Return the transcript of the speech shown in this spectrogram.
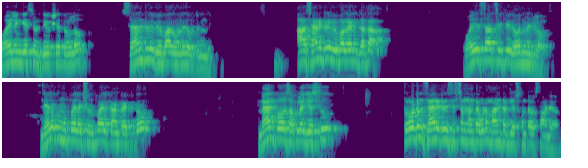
వాయులింగేశ్వరుడు దివ్యక్షేత్రంలో శానిటరీ విభాగం అనేది ఒకటి ఉంది. ఆ శానిటరీ విభాగానికి గత వైఎస్ఆర్సిపి గవర్నమెంట్లో నెలకు ముప్పై లక్షల రూపాయల కాంట్రాక్ట్తో మ్యాన్ పవర్ సప్లై చేస్తూ టోటల్ శానిటరీ సిస్టమ్ అంతా కూడా మానిటర్ చేసుకుంటూ వస్తూ ఉండేవారు.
